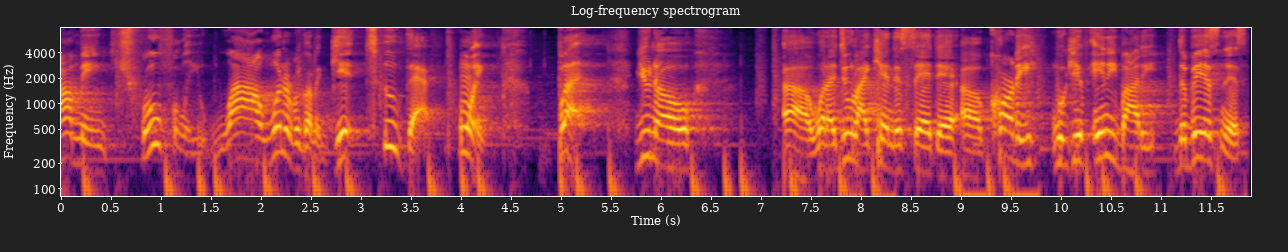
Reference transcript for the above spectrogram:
I mean, truthfully, wow, when are we going to get to that point? But, you know, uh, what I do like Candace said that uh, Cardi will give anybody the business.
